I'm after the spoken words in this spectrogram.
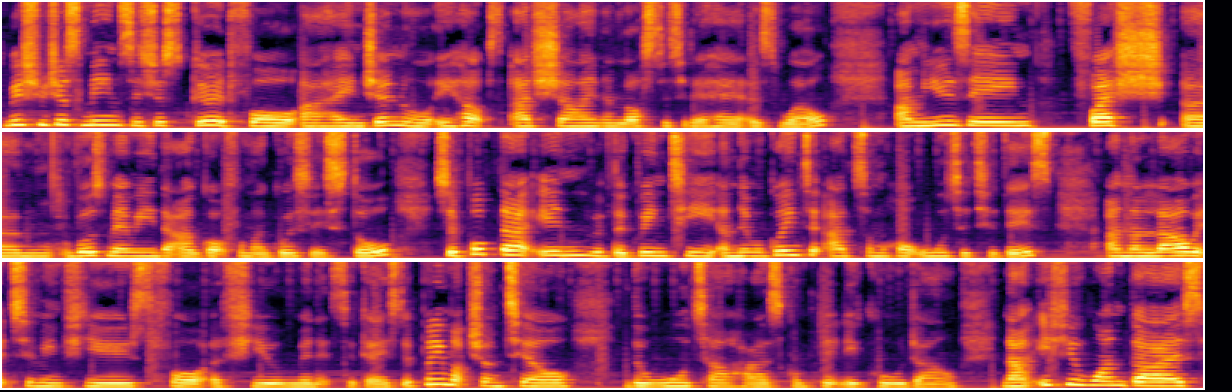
which just means it's just good for our hair in general. It helps add shine and luster to the hair as well. I'm using fresh um, rosemary that I got from my grocery store. So pop that in with the green tea and then we're going to add some hot water to this and allow it to infuse for a few minutes. Okay, so pretty much until the water has completely cooled down. Now, if you want guys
